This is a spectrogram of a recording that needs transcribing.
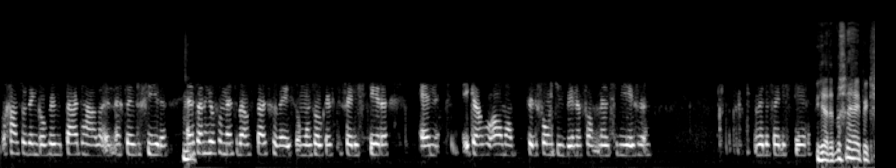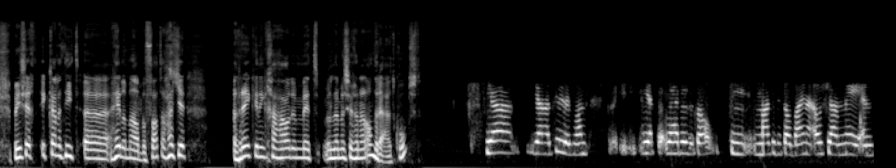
we gaan zo denk ik ook even taart halen en echt even vieren. Hm. En er zijn heel veel mensen bij ons thuis geweest om ons ook even te feliciteren. En ik krijg ook allemaal telefoontjes binnen van mensen die even willen feliciteren. Ja, dat begrijp ik. Maar je zegt, ik kan het niet uh, helemaal bevatten. Had je rekening gehouden met, laat me zeggen, een andere uitkomst? Ja, ja natuurlijk. Want je hebt, we hebben het al, die maken dit al bijna elf jaar mee. En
